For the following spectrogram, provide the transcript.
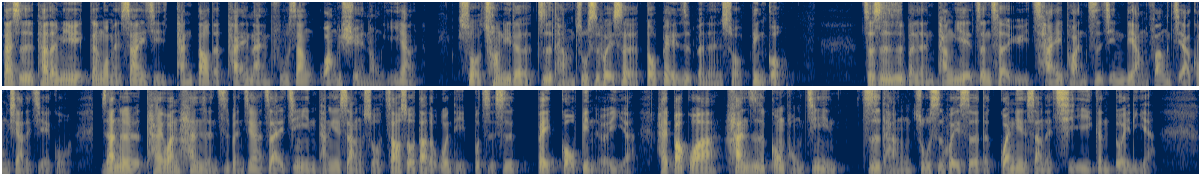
但是他的命运跟我们上一集谈到的台南富商王雪农一样，所创立的制糖株式会社都被日本人所并购。这是日本人糖业政策与财团资金两方加工下的结果。然而，台湾汉人资本家在经营糖业上所遭受到的问题，不只是被诟病而已啊，还包括汉日共同经营制糖株式会社的观念上的歧义跟对立啊。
